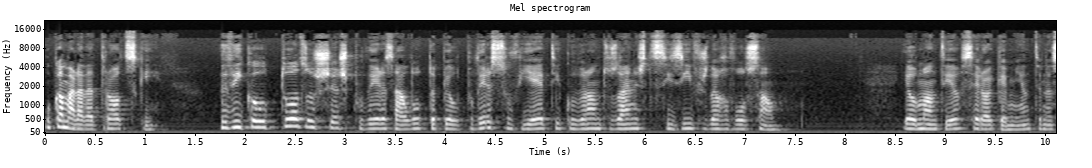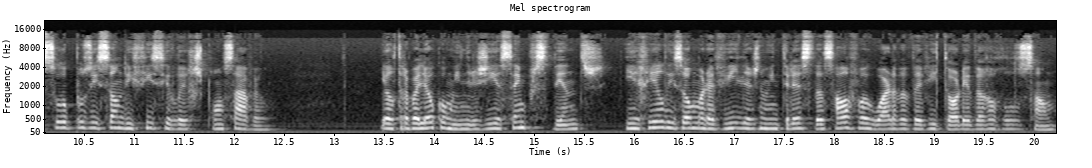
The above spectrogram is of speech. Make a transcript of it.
O camarada Trotsky dedicou todos os seus poderes à luta pelo poder soviético durante os anos decisivos da Revolução. Ele manteve-se heroicamente na sua posição difícil e responsável. Ele trabalhou com energia sem precedentes e realizou maravilhas no interesse da salvaguarda da vitória da Revolução.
